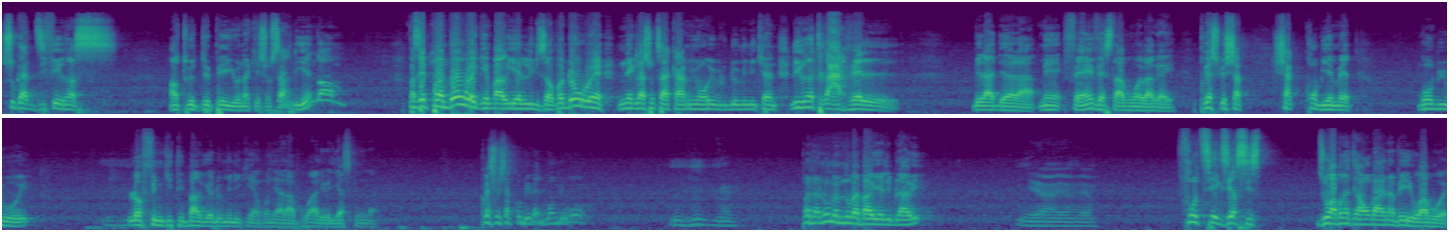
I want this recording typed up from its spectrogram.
sous la différence entre deux pays, on a question ça, il est énorme. Parce que mm-hmm, pendant que y a une barrière libre, pendant que y a sa camion République Dominicaine, il rentre avec Belader là. Mais fait un veste pour moi bagaille. Presque chaque, chaque combien de mètres, gon bureau, l'offre qui était barrière dominicaine, qu'on y a là pour aller Elias Kinna. Presque chaque combien de mètres, gon bureau. Pendant nous, même nous, barrière libre là, oui. Yeah, yeah, yeah. Font petit exercice. Du à rentrer en bas dans le pays, ou à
